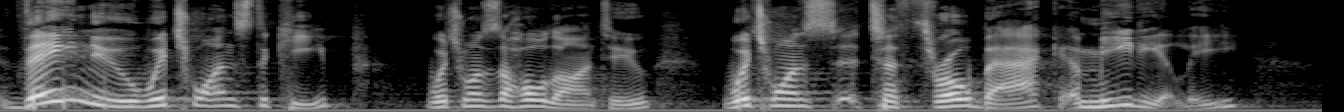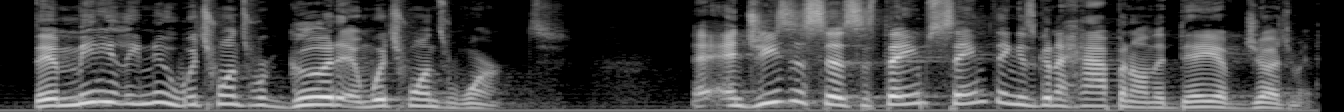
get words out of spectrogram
they knew which ones to keep which ones to hold on to, which ones to throw back immediately. They immediately knew which ones were good and which ones weren't. And Jesus says the same, same thing is going to happen on the day of judgment.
